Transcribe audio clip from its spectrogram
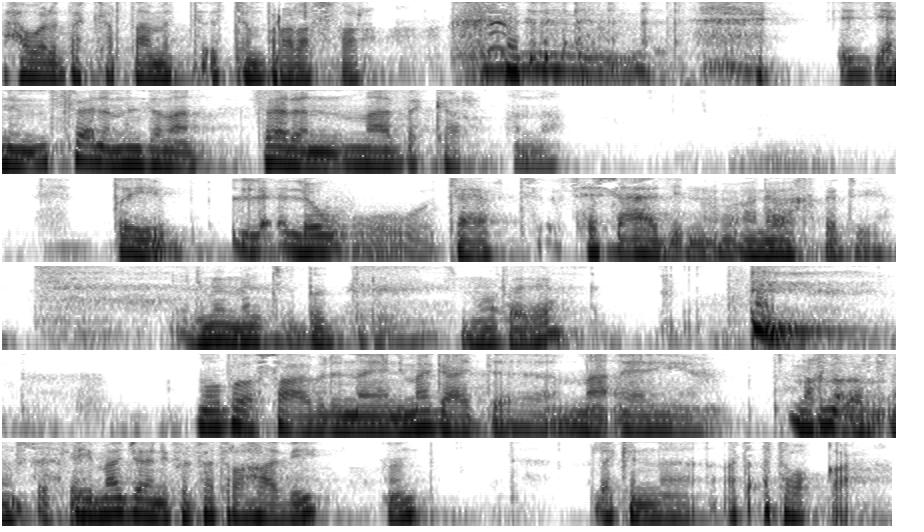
أحاول أتذكر طعم الت- التمبرا الأصفر. يعني فعلا من زمان. فعلا ما أتذكر أنه. طيب لو تعبت تحس عادي إنه أنا آخذ أدوية؟ يعني ما أنت ضد الموضوع ده؟ موضوع صعب لأنه يعني ما قاعد ما يعني ما اختبرت نفسك إي يعني. ما جاني في الفترة هذه فهمت؟ لكن أتوقع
